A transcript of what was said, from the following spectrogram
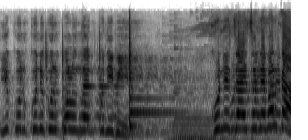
इकून कुणी कुणी पळून जाईल कुणी बी. कुणीच जायचं नाही बर का?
